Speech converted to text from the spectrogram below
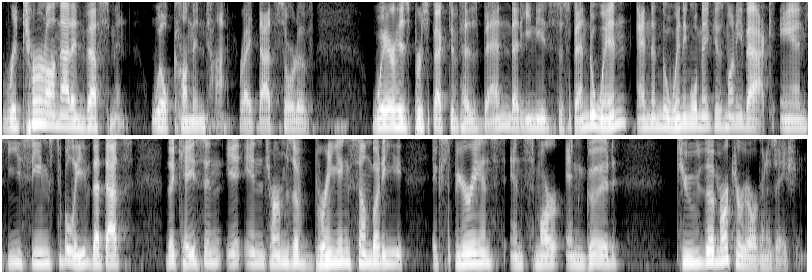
return on that investment will come in time, right? That's sort of where his perspective has been that he needs to spend to win and then the winning will make his money back. And he seems to believe that that's the case in in terms of bringing somebody experienced and smart and good to the Mercury organization.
